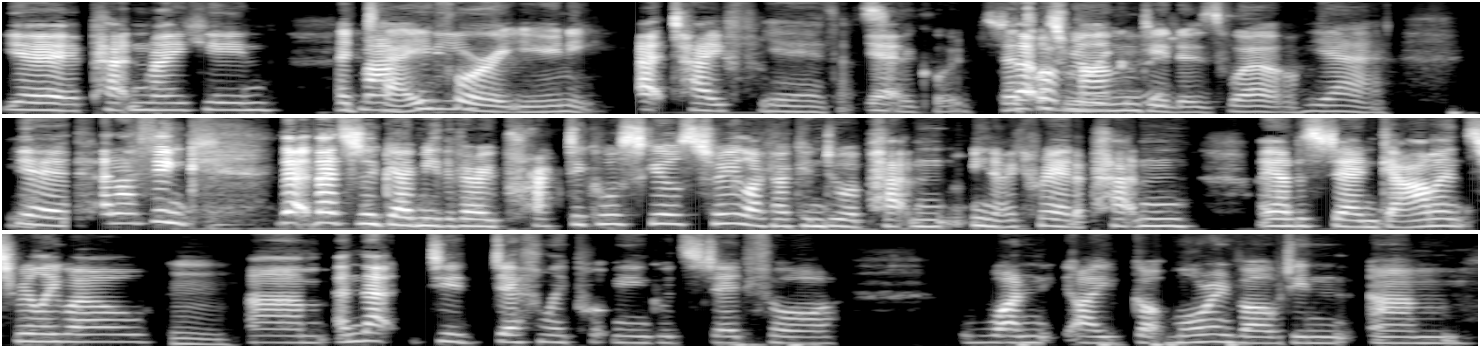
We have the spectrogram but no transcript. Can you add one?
yeah pattern making At. TAFE or at uni? At tafe Yeah, that's Yeah. so good. So That's that was what really mum good. did as well. Yeah. yeah and i think that that sort of gave me the very practical skills too like i can do a pattern you know create a pattern i understand garments really well Mm. um, and that did definitely put me in good stead for one i got more involved in um,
